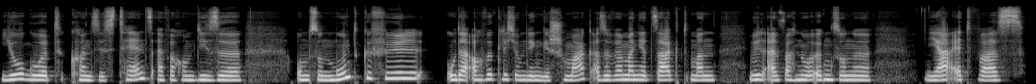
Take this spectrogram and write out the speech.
Joghurt-Konsistenz, einfach um diese, um so ein Mundgefühl oder auch wirklich um den Geschmack? Also wenn man jetzt sagt, man will einfach nur irgend so eine, ja, etwas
